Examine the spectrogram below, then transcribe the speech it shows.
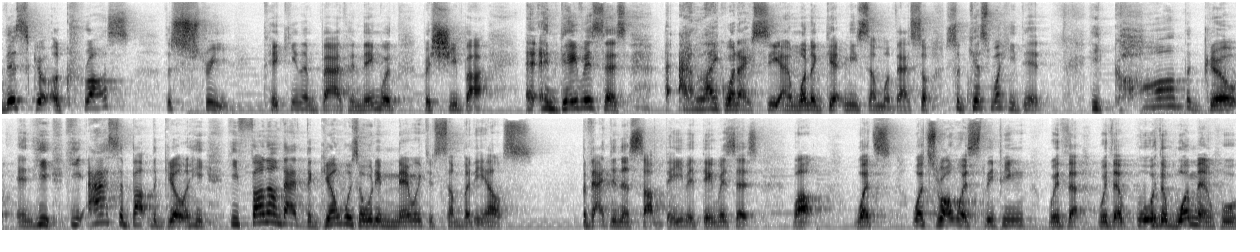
this girl across the street taking a bath. Her name was Bathsheba. And, and David says, I, I like what I see. I want to get me some of that. So, so guess what he did? He called the girl and he, he asked about the girl and he, he found out that the girl was already married to somebody else. But that didn't stop David. David says, Well, what's, what's wrong with sleeping with a, with a, with a woman who,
